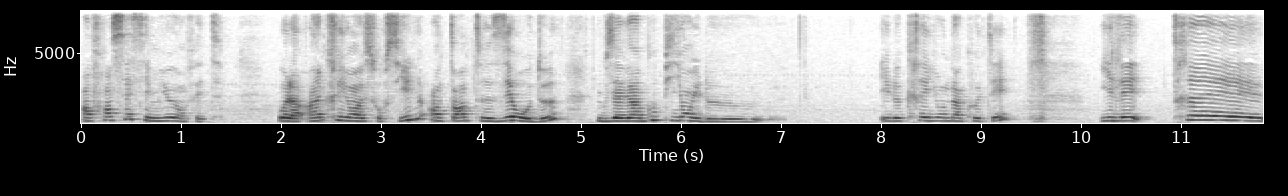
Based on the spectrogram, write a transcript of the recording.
En français, c'est mieux en fait. Voilà, un crayon à sourcils en teinte 02. Vous avez un goupillon et le, et le crayon d'un côté. Il est très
